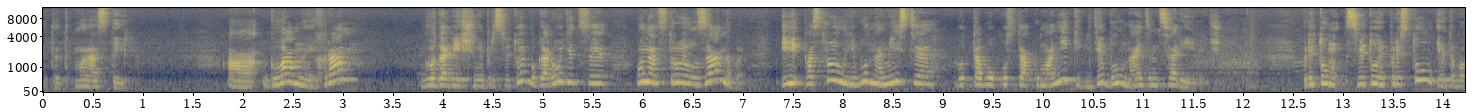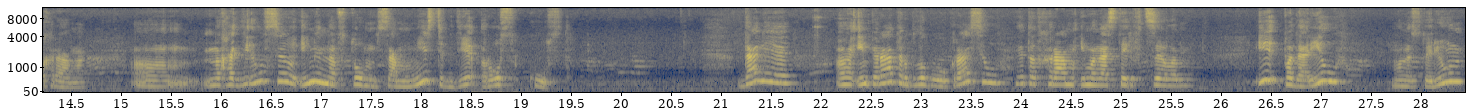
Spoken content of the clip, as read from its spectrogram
этот монастырь. А главный храм Благовещения Пресвятой Богородицы он отстроил заново и построил его на месте вот того куста Куманики, где был найден царевич. Притом святой престол этого храма э, находился именно в том самом месте, где рос куст. Далее э, император благоукрасил этот храм и монастырь в целом и подарил монастырю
